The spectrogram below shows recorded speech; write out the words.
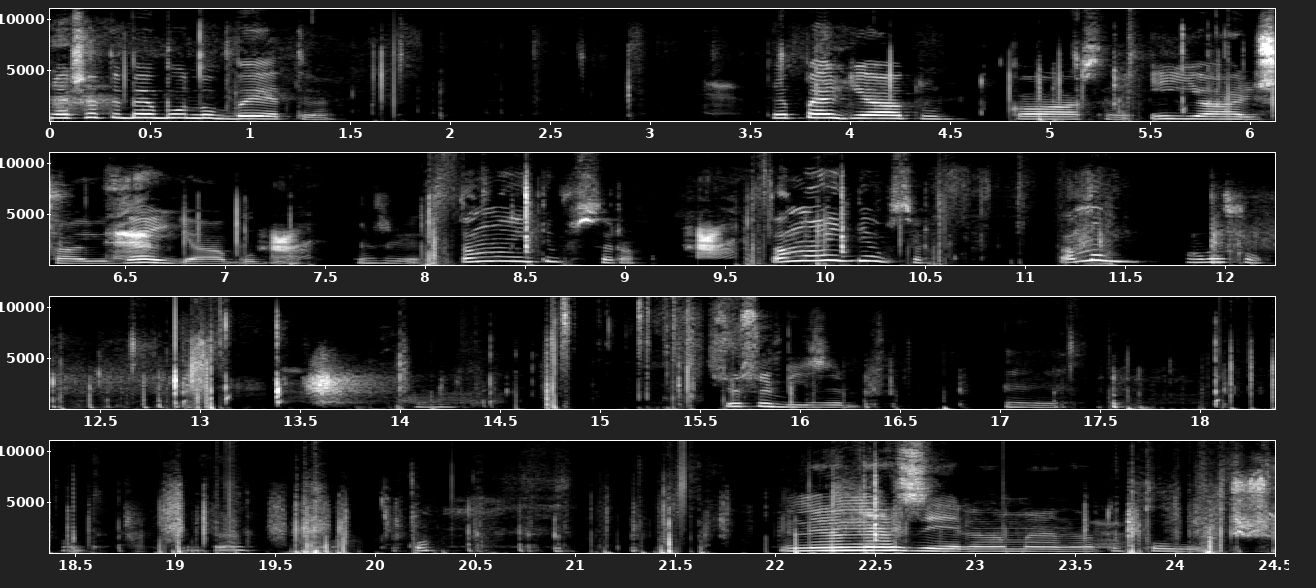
Я ще тебе буду бити. Тепер я тут касний. І я рішаю, де я буду жити. Та ну йди в сраку. Та ну йди в сраку. Та ну, але що? Собі заб... Ні. От. Да. Тако. Не, не на мене, а то получиш.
